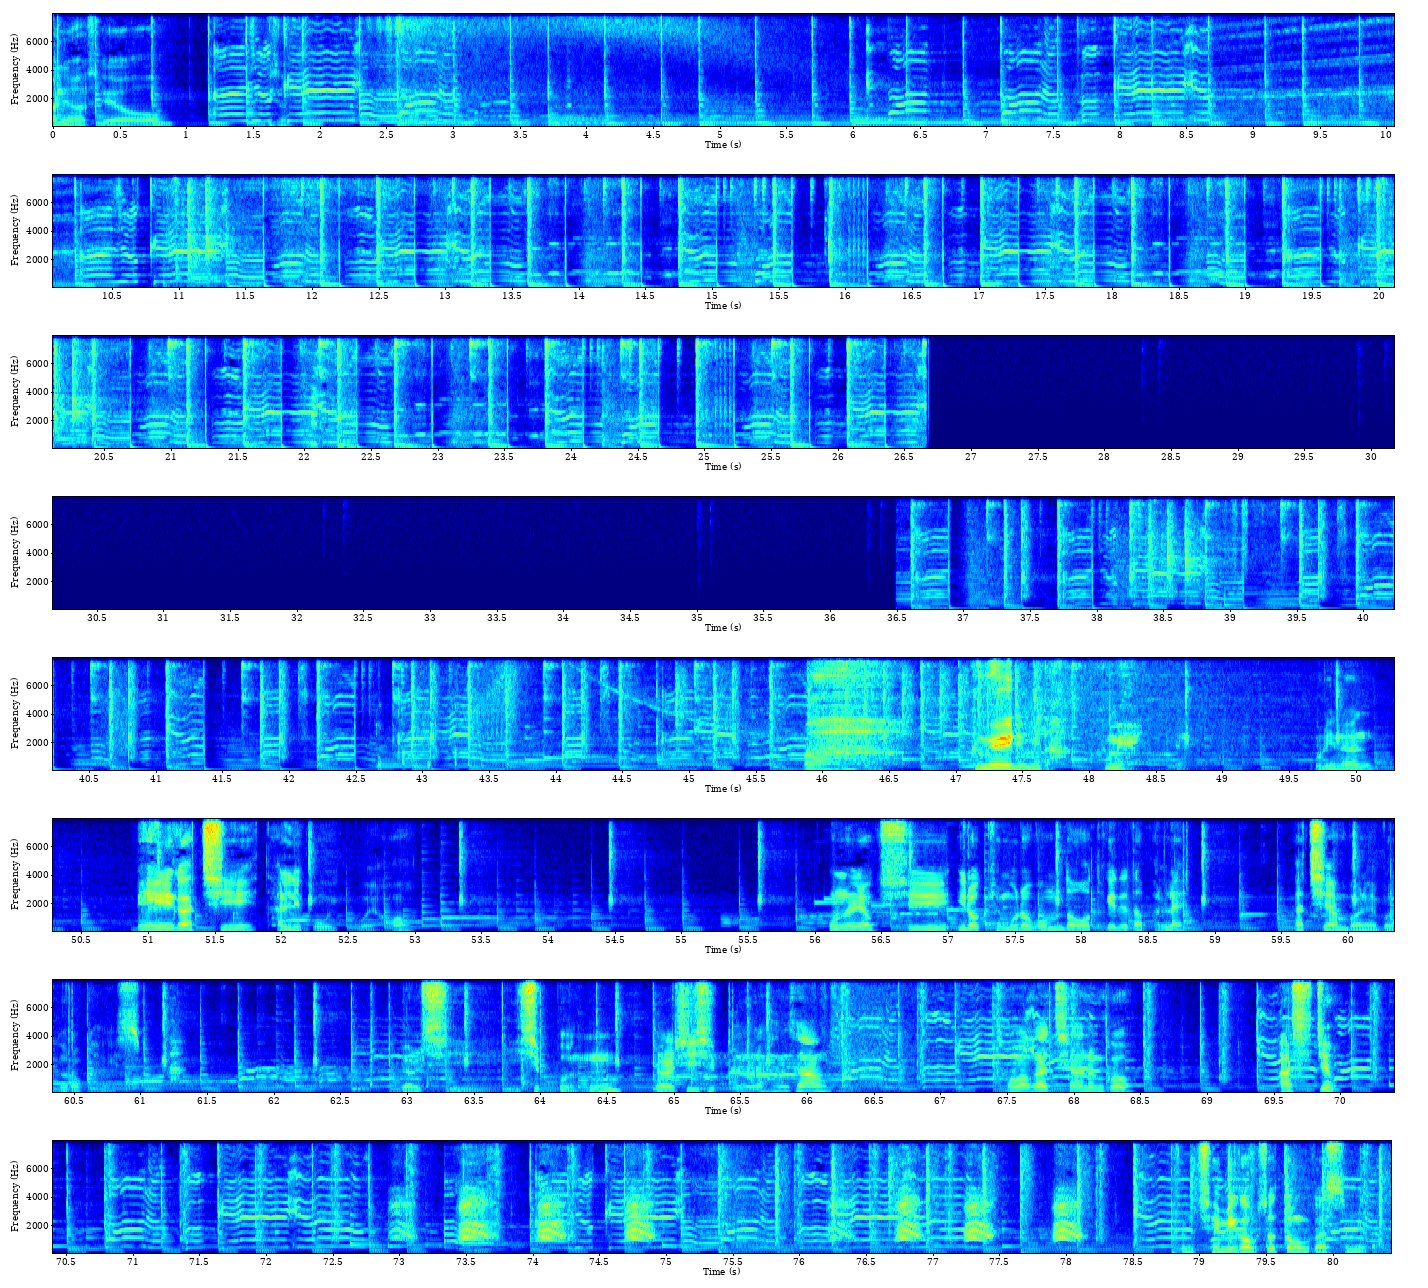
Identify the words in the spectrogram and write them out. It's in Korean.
안녕하세요. 이선수입니다. 금요일입니다. 금요일. 네. 우리는 매일같이 달리고 있고요. 오늘 역시 이렇게 물어보면 너 어떻게 대답할래? 같이 한번 해보도록 하겠습니다. 10시 20분. 10시 20분은 항상 저와 같이 하는 거 아시죠? 재미가 없었던 것 같습니다.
